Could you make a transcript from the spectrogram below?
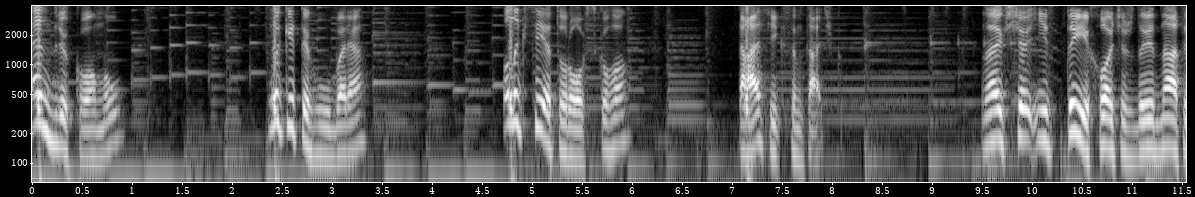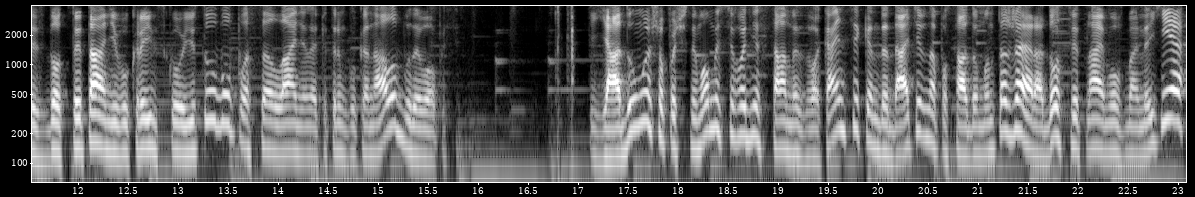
Ендрю Комул, Микити Губаря, Олексія Туровського та Фіксим Тачко. Ну, а якщо і ти хочеш доєднатись до титанів українського Ютубу, посилання на підтримку каналу буде в описі. Я думаю, що почнемо ми сьогодні саме з вакансій кандидатів на посаду монтажера. Досвід найму в мене є.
